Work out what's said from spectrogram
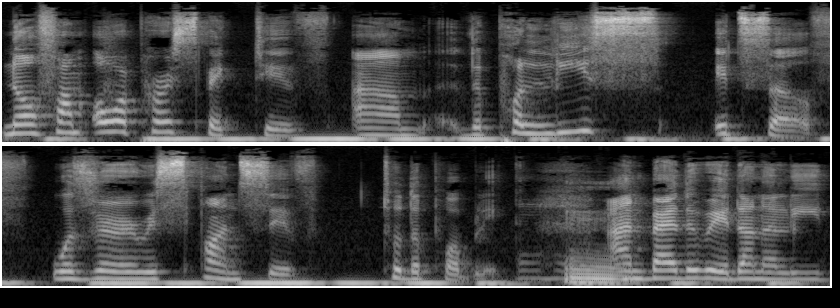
Now, from our perspective, um, the police itself was very responsive to the public. Mm. And by the way, Donna Lee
